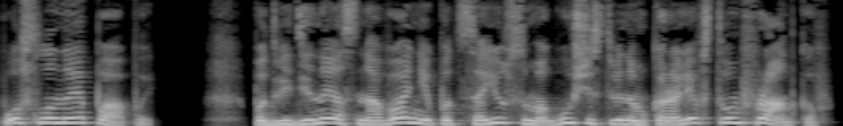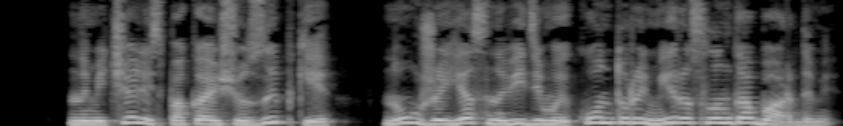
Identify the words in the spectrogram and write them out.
посланная папой. Подведены основания под союз с могущественным королевством франков. Намечались пока еще зыбкие, но уже ясно видимые контуры мира с лангобардами.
